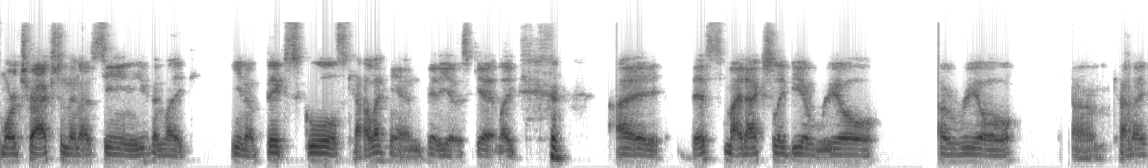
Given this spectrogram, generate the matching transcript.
more traction than i've seen even like you know big schools callahan videos get. Like i this might actually be a real a real um, kind of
